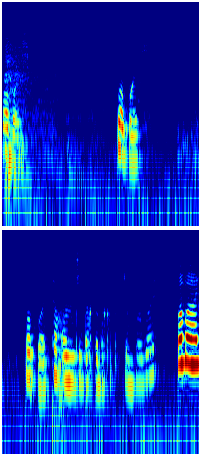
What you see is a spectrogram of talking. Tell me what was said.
Babay. Babay. Babay. Tam 10. dakikada kapatacağım babay. Bye.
